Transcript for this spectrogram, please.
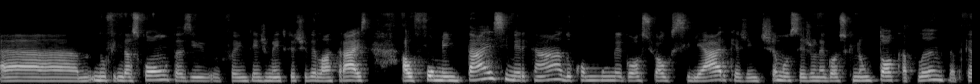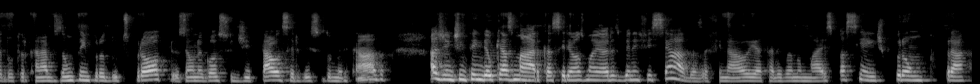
ah, no fim das contas, e foi o entendimento que eu tive lá atrás, ao fomentar esse mercado como um negócio auxiliar, que a gente chama, ou seja, um negócio que não toca a planta, porque a Doutor Cannabis não tem produtos próprios, é um negócio digital a serviço do mercado, a gente entendeu que as marcas seriam as maiores beneficiadas, afinal, ia estar levando mais paciente pronto para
